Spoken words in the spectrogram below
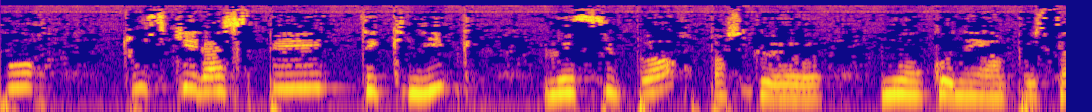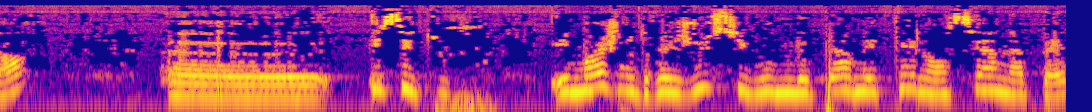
pour tout ce qui est l'aspect technique, le support, parce que nous, on connaît un peu ça. Euh, et c'est tout. Et moi, je voudrais juste, si vous me le permettez, lancer un appel.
